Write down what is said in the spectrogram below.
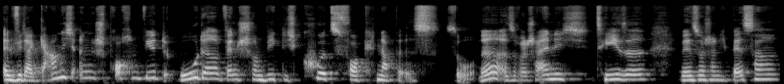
entweder gar nicht angesprochen wird oder wenn schon wirklich kurz vor knapp ist. So, ne? Also wahrscheinlich These wäre es wahrscheinlich besser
